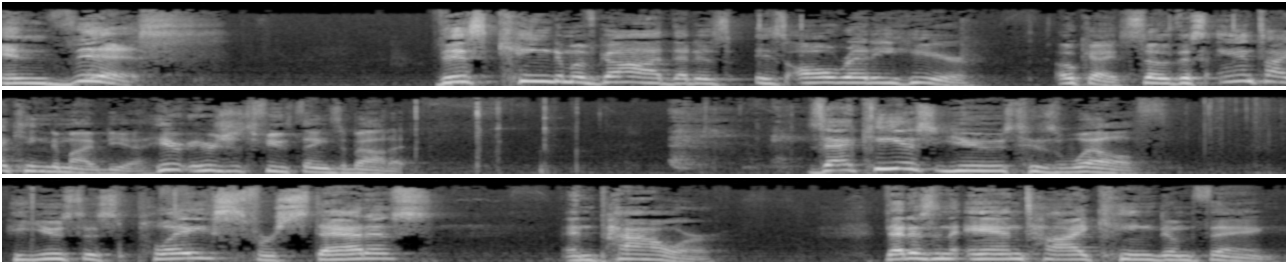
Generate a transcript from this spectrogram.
in this this kingdom of God that is, is already here. Okay, so this anti kingdom idea. Here, here's just a few things about it. Zacchaeus used his wealth He used his place for status and power. That is an anti kingdom thing.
